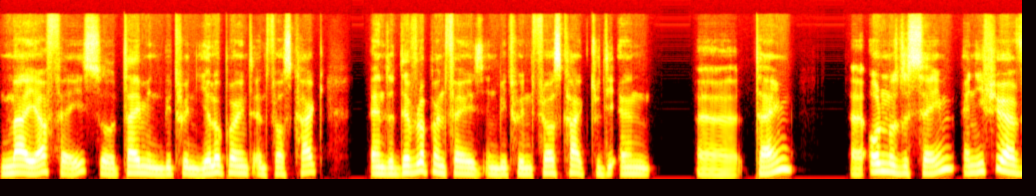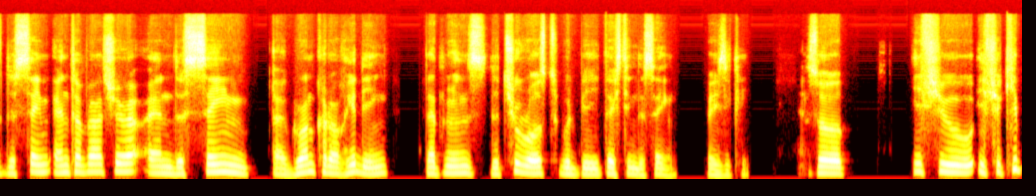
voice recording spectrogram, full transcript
Maillard phase, so time in between yellow point and first crack, and the development phase in between first crack to the end uh, time, uh, almost the same. And if you have the same end temperature and the same uh, ground color reading, that means the two roasts would be tasting the same, basically. So if you if you keep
